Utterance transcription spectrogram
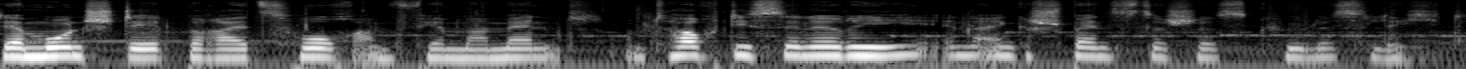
Der Mond steht bereits hoch am Firmament und taucht die Szenerie in ein gespenstisches, kühles Licht.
